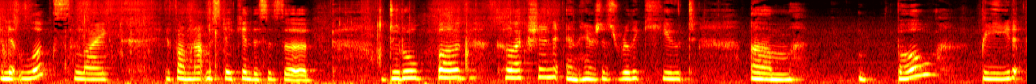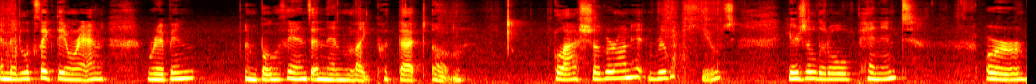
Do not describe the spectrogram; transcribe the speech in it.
And it looks like, if I'm not mistaken, this is a Doodle Bug collection. And here's this really cute um, bow bead. And it looks like they ran ribbon on both ends and then like put that um, glass sugar on it. Really cute. Here's a little pennant or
